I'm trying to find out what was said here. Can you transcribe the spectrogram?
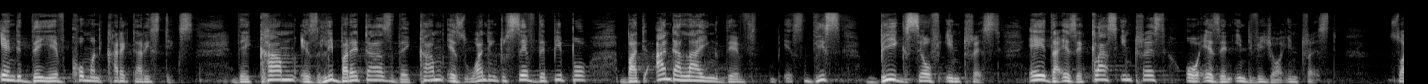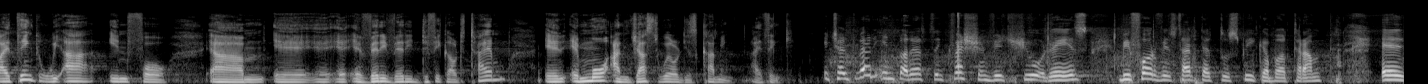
and they have common characteristics. They come as liberators, they come as wanting to save the people, but underlying this big self-interest, either as a class interest or as an individual interest. So I think we are in for um, a, a, a, very, very difficult time. and a more unjust world is coming, I think. It's a very interesting question which you raised before we started to speak about Trump. Uh,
